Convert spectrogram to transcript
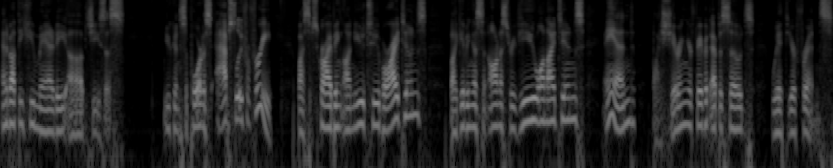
and about the humanity of Jesus. You can support us absolutely for free by subscribing on YouTube or iTunes, by giving us an honest review on iTunes, and by sharing your favorite episodes with your friends.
